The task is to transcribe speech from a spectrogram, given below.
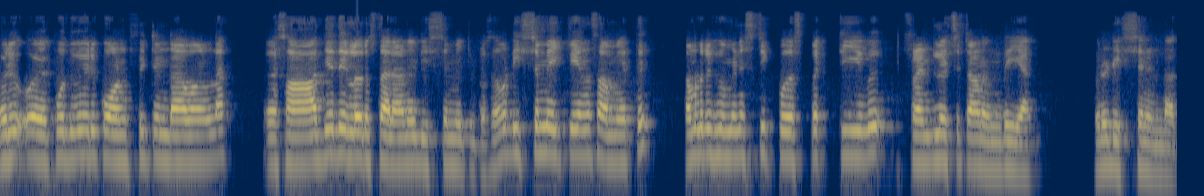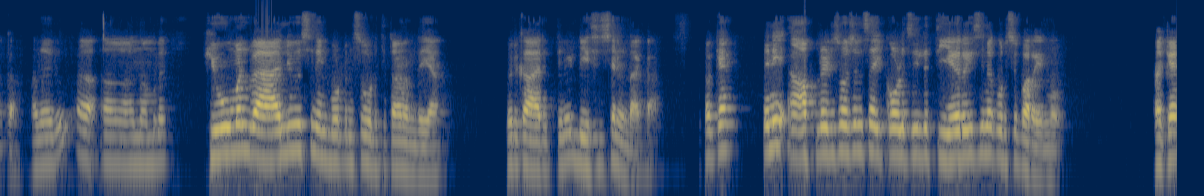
ഒരു പൊതുവെ ഒരു കോൺഫ്ലിക്റ്റ് ഉണ്ടാവാനുള്ള സാധ്യതയുള്ള ഒരു സ്ഥലമാണ് ഡിസിഷൻ മേക്കിംഗ് പ്രോസസ് അപ്പോൾ ഡിസിഷൻ മേക്ക് ചെയ്യുന്ന സമയത്ത് നമ്മളൊരു ഹ്യൂമനിസ്റ്റിക് പേഴ്സ്പെക്റ്റീവ് ഫ്രണ്ടിൽ വെച്ചിട്ടാണ് എന്ത് ചെയ്യുക ഒരു ഡിസിഷൻ ഉണ്ടാക്കുക. അതായത് നമ്മൾ ഹ്യൂമൻ വാല്യൂസിന് ഇമ്പോർട്ടൻസ് കൊടുത്തിട്ടാണ് എന്ത് ചെയ്യുക ഒരു കാര്യത്തിന് ഡിസിഷൻ ഉണ്ടാക്കുക. ഓക്കെ ഇനി അപ്ലൈഡ് സോഷ്യൽ സൈക്കോളജിയിലെ തിയറീസിനെ കുറിച്ച് പറയുന്നു. ഓക്കെ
